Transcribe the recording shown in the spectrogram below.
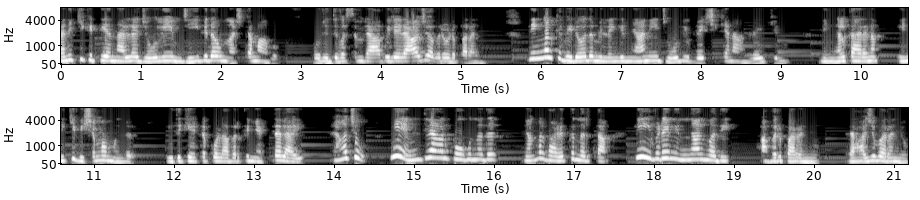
തനിക്ക് കിട്ടിയ നല്ല ജോലിയും ജീവിതവും നഷ്ടമാകും. ഒരു ദിവസം രാവിലെ രാജു അവരോട് പറഞ്ഞു നിങ്ങൾക്ക് വിരോധമില്ലെങ്കിൽ ഞാൻ ഈ ജോലി ഉപേക്ഷിക്കാൻ ആഗ്രഹിക്കുന്നു. നിങ്ങൾ കാരണം എനിക്ക് വിഷമമുണ്ട്. ഇത് കേട്ടപ്പോൾ അവർക്ക് ഞെട്ടലായി. രാജു നീ എന്തിനാണ് പോകുന്നത്? ഞങ്ങൾ വഴക്ക് നിർത്താം. നീ ഇവിടെ നിന്നാൽ മതി. അവർ പറഞ്ഞു. രാജു പറഞ്ഞു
